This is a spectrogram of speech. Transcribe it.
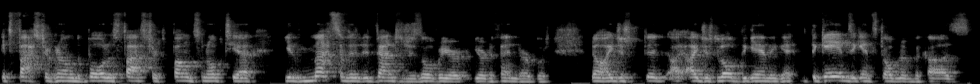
it's faster ground. The ball is faster. It's bouncing up to you. You have massive advantages over your, your defender. But no, I just I, I just love the game against, the games against Dublin because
